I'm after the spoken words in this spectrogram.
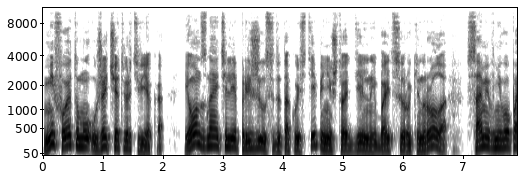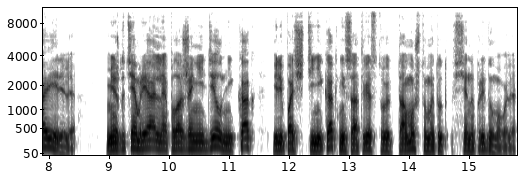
Мифу этому уже четверть века, и он, знаете ли, прижился до такой степени, что отдельные бойцы рок-н-ролла сами в него поверили. Между тем, реальное положение дел никак или почти никак не соответствует тому, что мы тут все напридумывали.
